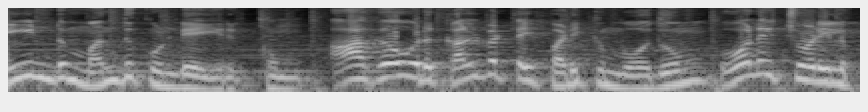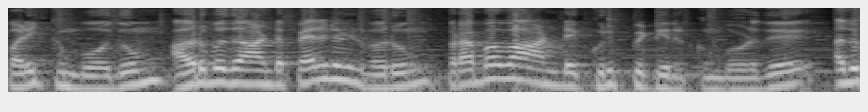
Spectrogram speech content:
மீண்டும் வந்து கொண்டே இருக்கும். ஆக ஒரு கல்வெட்டை படிக்கும் போதும் ஓலைச்சுவடியில் படிக்கும் போதும் அறுபது ஆண்டு பெயர்கள் வரும் பிரபவ ஆண்டை குறிப்பிட்டிருக்கும் பொழுது அது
